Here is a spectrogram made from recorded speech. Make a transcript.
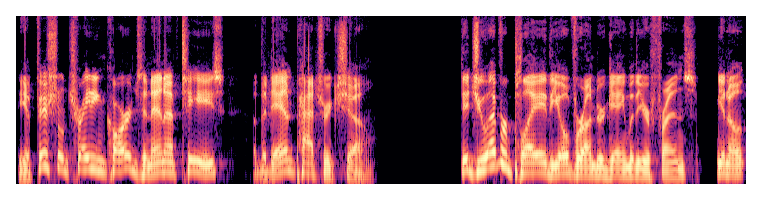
the official trading cards and NFTs of the Dan Patrick Show. Did you ever play the over under game with your friends? You know,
